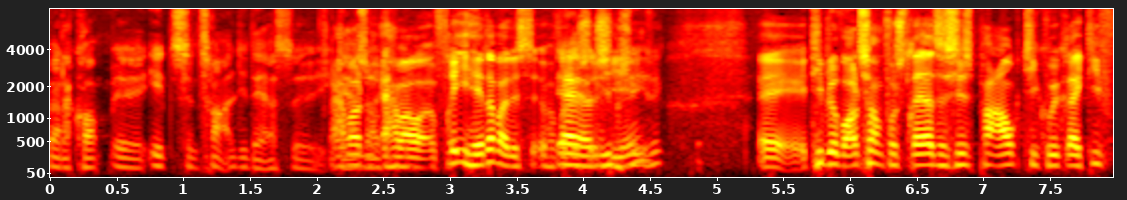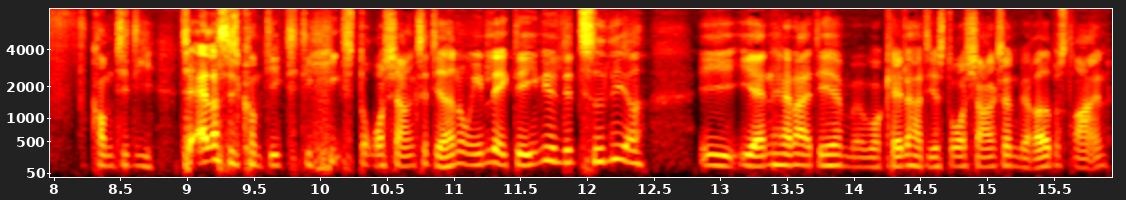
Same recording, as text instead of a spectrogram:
hvad der kom øh, ind centralt i deres, øh, i Han deres var, opgave. han var fri hætter, var det, var ja, det ja, lige sige, præcis. ikke? Øh, de blev voldsomt frustreret til sidst. Park, de kunne ikke rigtig komme til de... Til allersidst kom de ikke til de helt store chancer. De havde nogle indlæg. Det er egentlig lidt tidligere i, i anden halvleg, det her, med, hvor Kalle har de her store chancer, den bliver reddet på stregen.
